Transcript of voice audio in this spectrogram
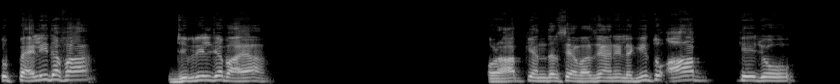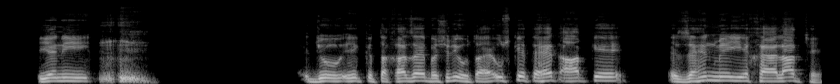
تو پہلی دفعہ جبریل جب آیا اور آپ کے اندر سے آوازیں آنے لگیں، تو آپ کے جو یعنی جو ایک تقاضۂ بشری ہوتا ہے، اس کے تحت آپ کے ذہن میں یہ خیالات تھے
